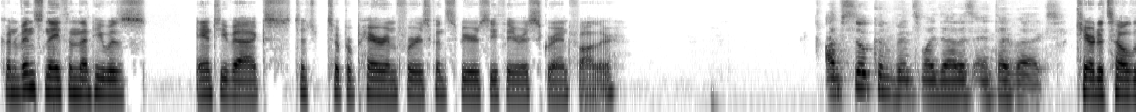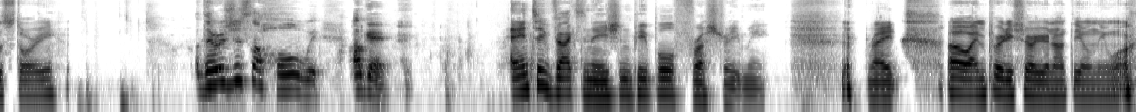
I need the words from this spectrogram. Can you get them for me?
convinced Nathan that he was anti-vax to to prepare him for his conspiracy theorist grandfather. I'm still convinced my dad is anti-vax. Care to tell the story? There was just a whole week. Okay. Anti-vaccination people frustrate me. right? Oh, I'm pretty sure you're not the only one.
